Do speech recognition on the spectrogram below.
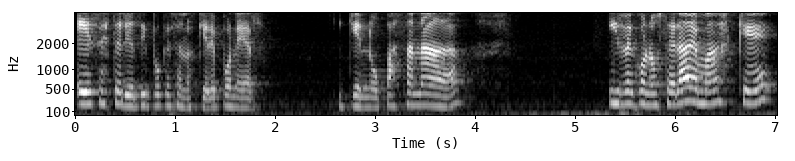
ese estereotipo que se nos quiere poner y que no pasa nada. Y reconocer además que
